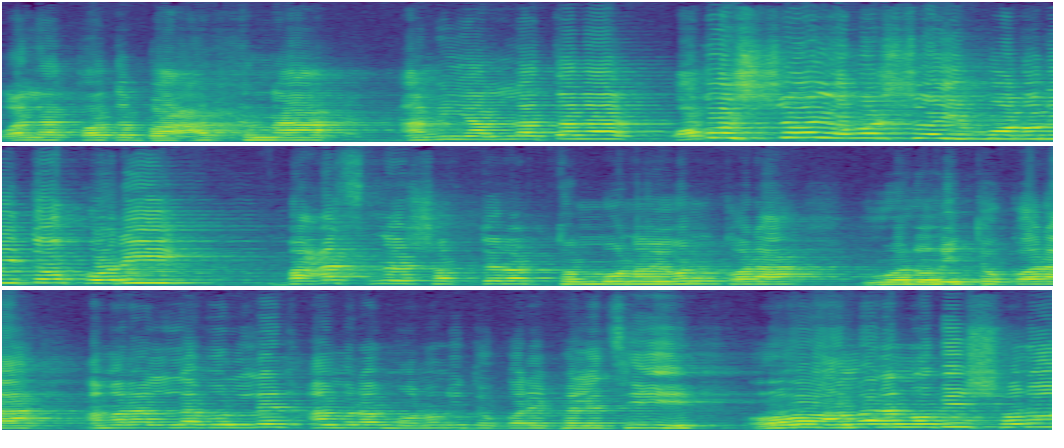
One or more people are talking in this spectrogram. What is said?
ওয়ালাকাদ বাআথনা। আমি আল্লাহ তাআলা অবশ্যই অবশ্যই মনোনীত করি। বাসনা শব্দের অর্থ মনোনয়ন করা, মনোনীত করা। আমার আল্লাহ বললেন, আমরা মনোনীত করে ফেলেছি। ও আমার নবী, শোনো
